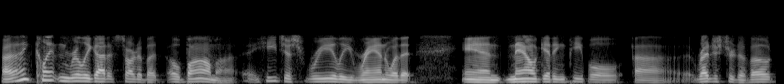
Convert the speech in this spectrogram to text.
I think Clinton really got it started, but Obama he just really ran with it, and now getting people uh, registered to vote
